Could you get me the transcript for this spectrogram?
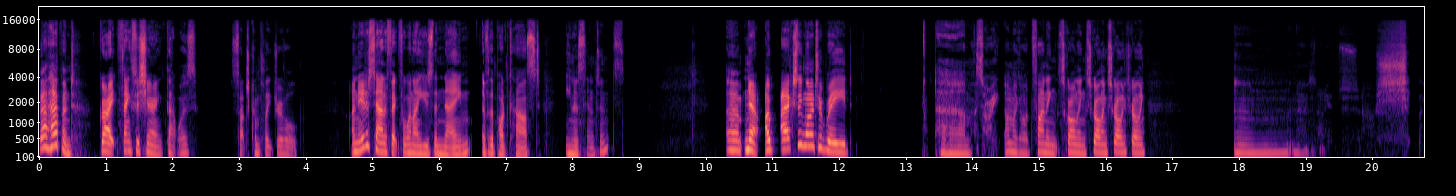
that happened. Great. Thanks for sharing. That was such complete drivel. I need a sound effect for when I use the name of the podcast in a sentence. Um, now, I, I actually wanted to read. Um, sorry. Oh my god. Finding, scrolling, scrolling, scrolling, scrolling. Um, no, it's not it. Oh shit. Where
